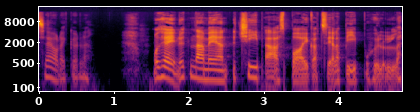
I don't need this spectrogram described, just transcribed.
se oli kyllä. Mutta hei, nyt nämä meidän cheap ass paikat siellä piippuhyllyllä,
